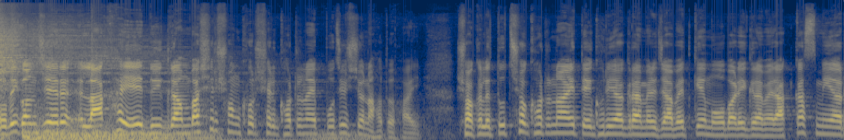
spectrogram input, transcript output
হবিগঞ্জের লাখায়ে দুই গ্রামবাসীর সংঘর্ষের ঘটনায় পঁচিশ জন আহত হয়। সকালে তুচ্ছ ঘটনায় তেঘরিয়া গ্রামের জাবেদকে মৌবাড়ি গ্রামের আক্কাস মিয়ার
